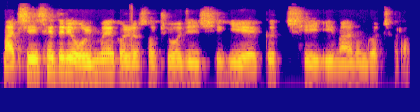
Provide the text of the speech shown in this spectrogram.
마치 새들이 올무에 걸려서 주어진 시기의 끝이 임하는 것처럼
